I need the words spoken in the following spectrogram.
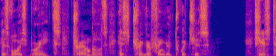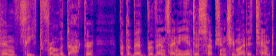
His voice breaks, trembles, his trigger finger twitches. She is ten feet from the doctor, but the bed prevents any interception she might attempt.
